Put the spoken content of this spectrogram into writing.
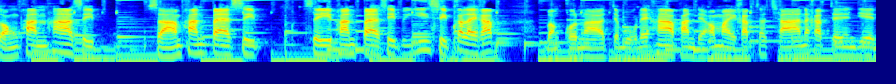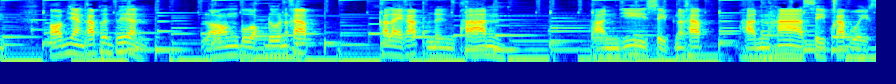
2,050 3,080 4,080อีก20ก็อะไรครับ บางคนอาจจะบวกได้ 5,000 เดี๋ยวเอาใหม่ครับช้าๆนะครับใจเย็นๆพร้อมยังครับเพื่อนๆ ลองบวกดูนะครับเท่าไรครับ 1,000 1,020นะครับ1,050ครับบวกอีก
